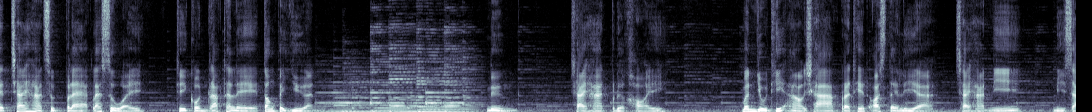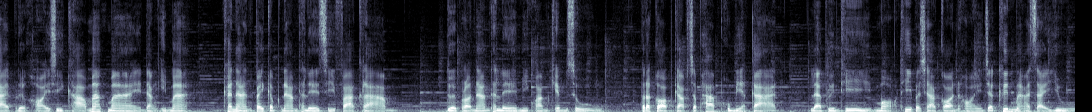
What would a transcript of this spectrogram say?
7. ชายหาดสุดแปลกและสวย ที่คนรักทะเลต้องไปเยือน 1. ชายหาดเปลือกหอย มันอยู่ที่อ่าวชาร์กประเทศออสเตรเลีย ชายหาดนี้มีทรายเปลือกหอยสีขาวมากมาย ดังหิมะ ขนานไปกับน้ำทะเลสีฟ้าคราม โดยเพราะน้ำทะเลมีความเค็มสูง ประกอบกับสภาพภูมิอากาศ และพื้นที่เหมาะที่ประชากรหอยจะขึ้นมาอาศัยอยู่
